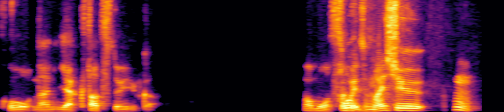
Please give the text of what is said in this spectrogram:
こう、何、役立つというか。まあ、もうすごいです。毎週うん。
